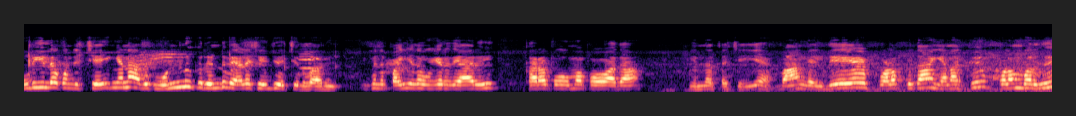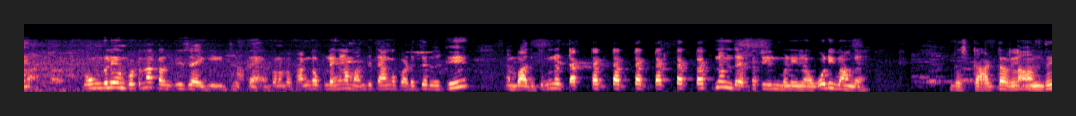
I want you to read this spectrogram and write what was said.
முடியல கொஞ்சம் செய்யுங்கன்னா அதுக்கு ஒன்றுக்கு ரெண்டு வேலை செஞ்சு வச்சிருவாரு. இப்போ இந்த பையதை உயர்றது யார்? கரை போகுமா போவாதா? என்னத்தை செய்ய? வாங்க இதே பொழப்பு தான் எனக்கு. புலம்புறது உங்களையும் போட்டு நான் கன்ஃபியூஸ் ஆகிக்கிட்டு இருக்கேன். இப்போ நம்ம தங்க பிள்ளைங்களாம் வந்துட்டாங்க படுக்கிறதுக்கு. நம்ம அதுக்கு முன்னே டக் டக் டக் டக் டக் டக் டக்னு இந்த இடத்த க்ளீன் பண்ணிடலாம். ஓடி வாங்க. இந்த ஸ்டார்டர்லாம் வந்து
